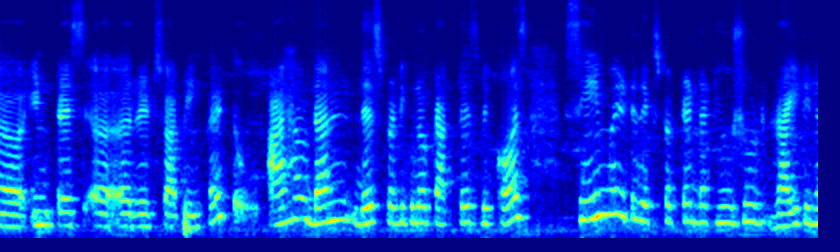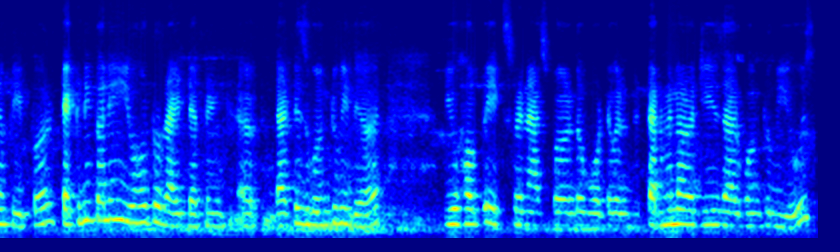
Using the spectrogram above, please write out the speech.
uh, interest uh, uh, rate swapping, correct? So I have done this particular practice because same way it is expected that you should write in a paper. Technically, you have to write different, uh, that is going to be there. You have to explain as per the whatever the terminologies are going to be used.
